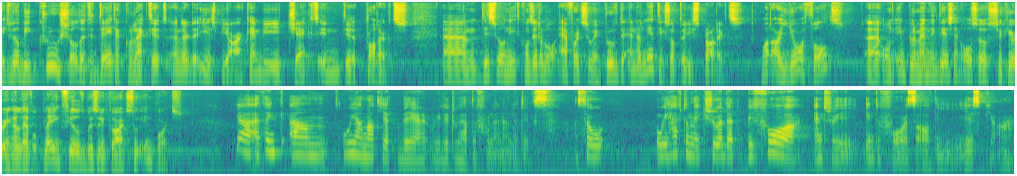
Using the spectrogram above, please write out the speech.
It will be crucial that the data collected under the ESPR can be checked in the products. Um, this will need considerable efforts to improve the analytics of these products. What are your thoughts uh, on implementing this and also securing a level playing field with regards to imports? Yeah, I think um, we are not yet there really to have the full analytics. So we have to make sure that before entry into force of the ESPR,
